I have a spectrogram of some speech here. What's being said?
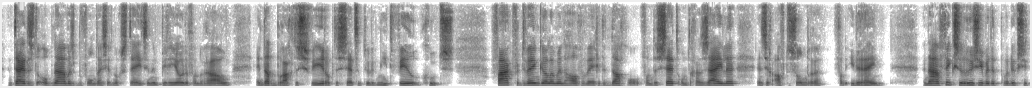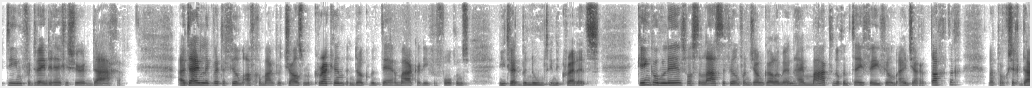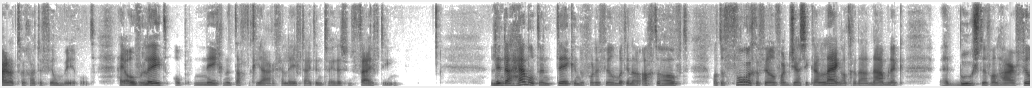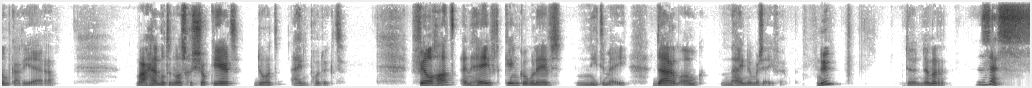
En tijdens de opnames bevond hij zich nog steeds in een periode van rouw. En dat bracht de sfeer op de set natuurlijk niet veel goeds. Vaak verdween Guillermin halverwege de dag van de set om te gaan zeilen en zich af te zonderen van iedereen. En na een fikse ruzie met het productieteam verdween de regisseur dagen. Uiteindelijk werd de film afgemaakt door Charles McCracken, een documentairemaker die vervolgens niet werd benoemd in de credits. King Kong Lives was de laatste film van John Guillermin. Hij maakte nog een tv-film eind jaren 80, maar trok zich daarna terug uit de filmwereld. Hij overleed op 89-jarige leeftijd in 2015. Linda Hamilton tekende voor de film met in haar achterhoofd wat de vorige film van Jessica Lange had gedaan, namelijk het boosten van haar filmcarrière. Maar Hamilton was gechoqueerd door het eindproduct. Veel had en heeft King Kong Lives niet mee. Daarom ook mijn nummer 7. Nu de nummer 6.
